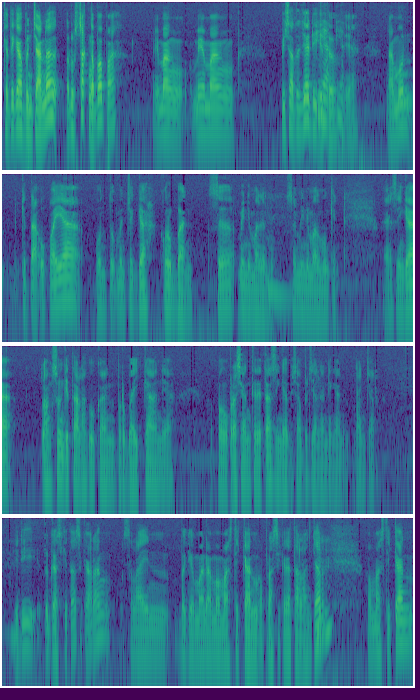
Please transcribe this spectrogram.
ketika bencana rusak nggak apa-apa. Memang memang bisa terjadi Iya, itu iya. ya. Namun kita upaya untuk mencegah korban seminimal Hmm. seminimal mungkin. Ya, sehingga langsung kita lakukan perbaikan ya pengoperasian kereta sehingga bisa berjalan dengan lancar. Jadi tugas kita sekarang selain bagaimana memastikan operasi kereta lancar, memastikan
